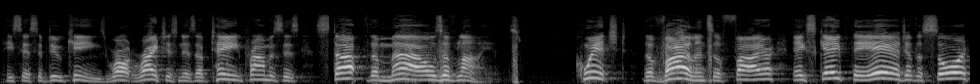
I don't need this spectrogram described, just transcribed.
He says, subdue kings, wrought righteousness, obtained promises, stopped the mouths of lions, quenched the violence of fire, escaped the edge of the sword,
